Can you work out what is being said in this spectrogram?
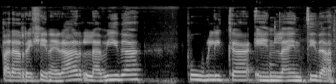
para regenerar la vida pública en la entidad.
